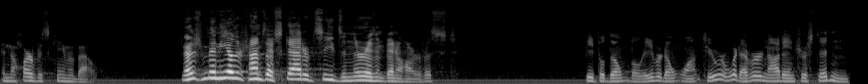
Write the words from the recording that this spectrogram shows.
And the harvest came about. Now, there's many other times I've scattered seeds and there hasn't been a harvest. People don't believe or don't want to or whatever, not interested. And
